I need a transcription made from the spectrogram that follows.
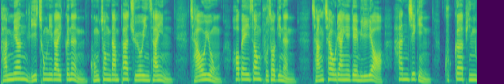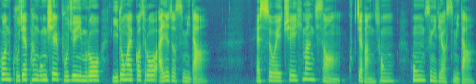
반면 리 총리가 이끄는 공청단파 주요 인사인 자오용 허베이성 부서기는 장차오량에게 밀려 한직인 국가빈곤구제판공실 부주임으로 이동할 것으로 알려졌습니다. SOH 희망지성 국제방송 홍승일이었습니다.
